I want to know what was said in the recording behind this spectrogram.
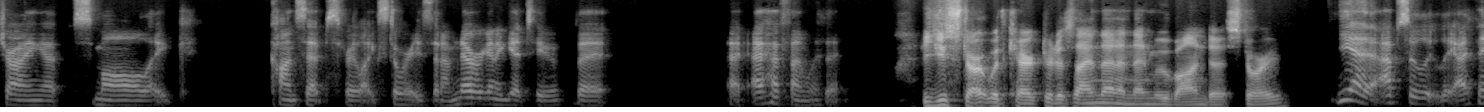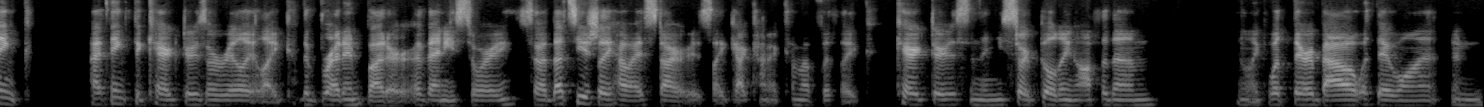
drawing up small like concepts for like stories that I'm never gonna get to, but I, I have fun with it. did you start with character design then and then move on to story Yeah, absolutely. I think I think the characters are really like the bread and butter of any story. So that's usually how I start is like I kind of come up with like characters and then you start building off of them and like what they're about, what they want, and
